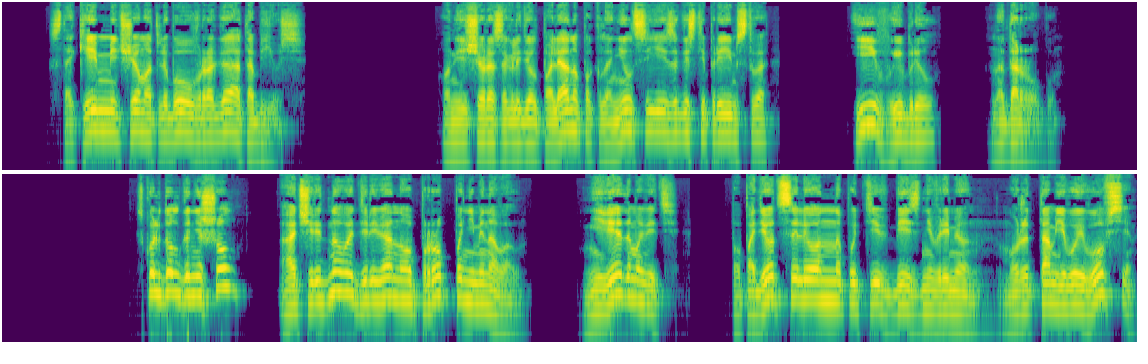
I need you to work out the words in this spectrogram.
— «с таким мечом от любого врага отобьюсь». Он еще раз оглядел поляну, поклонился ей за гостеприимство и выбрел на дорогу. Сколь долго не шел, а очередного деревянного проппа не миновал. Неведомо ведь, попадется ли он на пути в бездне времен. Может, там его и вовсе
